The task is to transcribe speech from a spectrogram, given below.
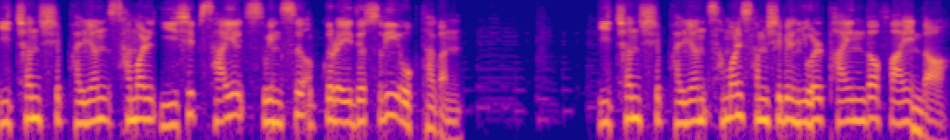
2018년 3월 24일 스윙스 업그레이드 3 옥타건 2018년 3월 30일 6월 파인더 파인더.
